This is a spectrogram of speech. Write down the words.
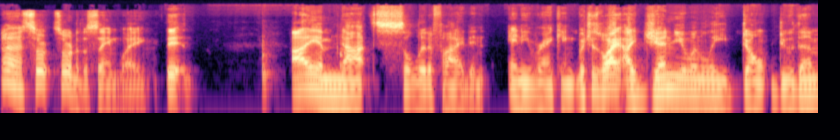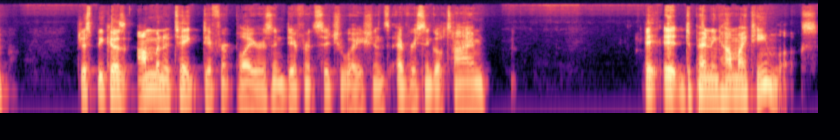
Uh, sort sort of the same way. It, I am not solidified in any ranking, which is why I genuinely don't do them. Just because I'm going to take different players in different situations every single time. It, it depending how my team looks.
